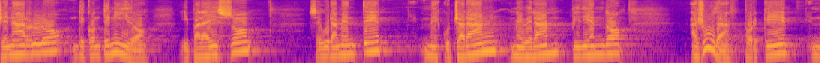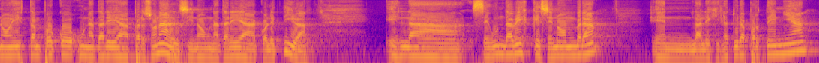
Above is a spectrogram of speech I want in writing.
llenarlo de contenido y para eso seguramente me escucharán, me verán pidiendo ayuda, porque no es tampoco una tarea personal, sino una tarea colectiva. Es la segunda vez que se nombra en la legislatura porteña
